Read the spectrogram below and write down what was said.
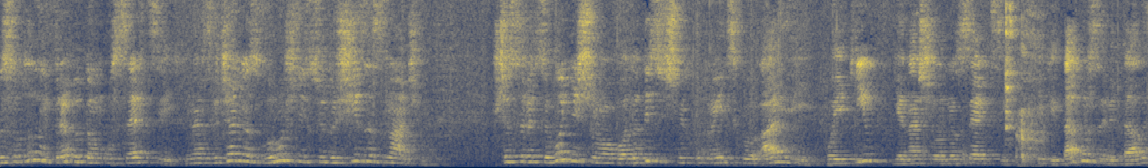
Особливим трепетом у серці і надзвичайно зворушністю душі зазначу, що серед сьогоднішнього багатотисячних української армії вояків є наші односельці, які також завітали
